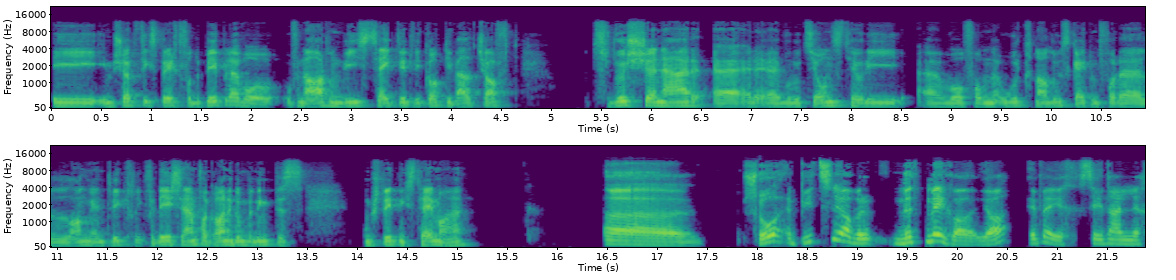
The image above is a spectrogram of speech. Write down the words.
im Schöpfungsbericht von der Bibel, wo auf eine Art und Weise gezeigt wird, wie Gott die Welt schafft, zwischen einer, äh, Evolutionstheorie, äh, von einem Urknall ausgeht und von einer langen Entwicklung. Für dich ist es einfach gar nicht unbedingt das umstrittenes Thema. Äh, schon ein bisschen, aber nicht mega. Ja, eben, ich sehe eigentlich,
